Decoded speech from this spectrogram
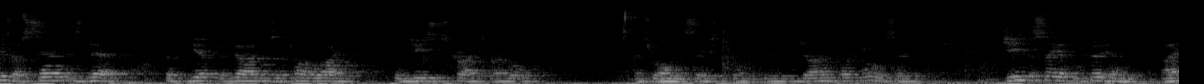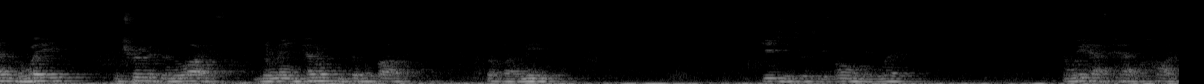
Wages of sin is death, but the gift of God is eternal life through Jesus Christ our Lord. That's Romans 6 and 23. John 14 says, Jesus saith unto him, I am the way, the truth, and the life. No man cometh unto the Father but by me. Jesus is the only way. And we have to have a heart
